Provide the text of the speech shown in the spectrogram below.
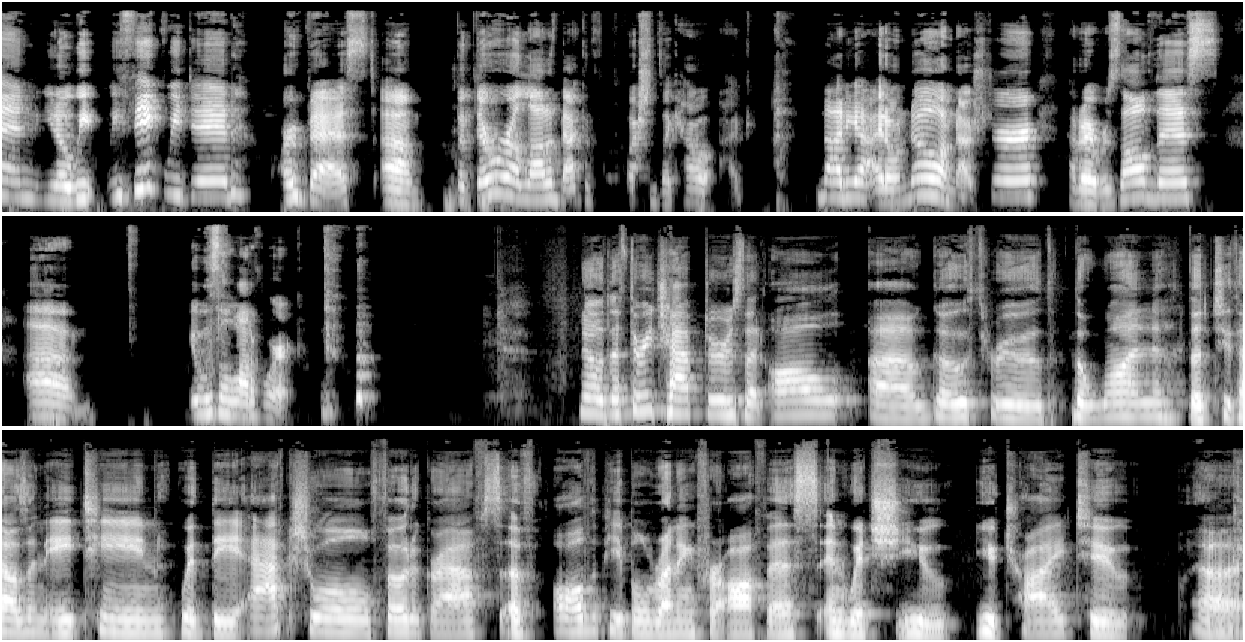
end you know we, we think we did our best um, but there were a lot of back and forth questions like how nadia i don't know i'm not sure how do i resolve this? Um, it was a lot of work No, the three chapters that all uh, go through the one, the 2018, with the actual photographs of all the people running for office, in which you you try to. Uh,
